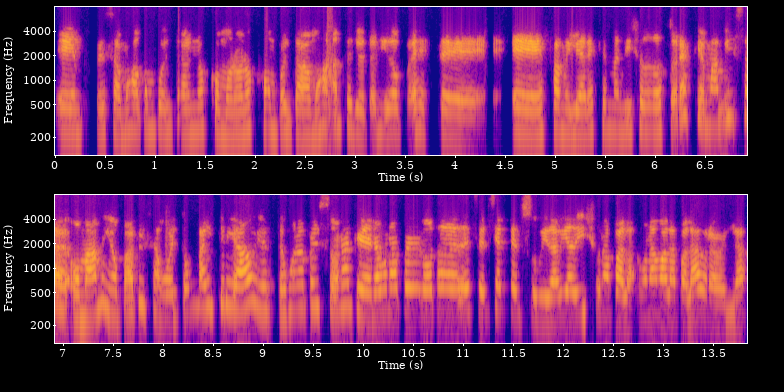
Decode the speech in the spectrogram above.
empezamos a comportarnos como no nos comportábamos antes. Yo he tenido este, eh, familiares que me han dicho, doctores, que mami o mami o papi se ha vuelto un malcriado y esta es una persona que era una pelota de decencia que en su vida había dicho una, mala palabra, ¿verdad?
